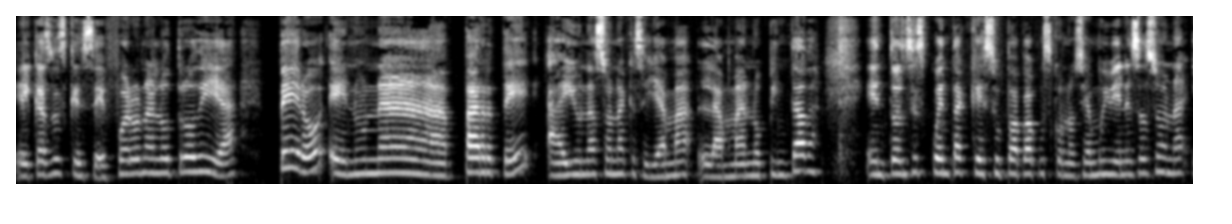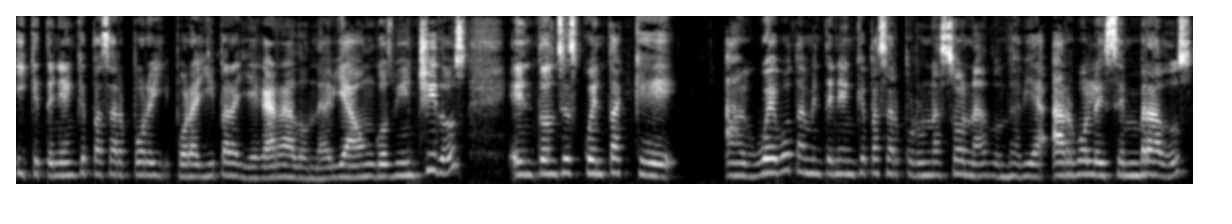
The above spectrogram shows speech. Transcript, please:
el caso es que se fueron al otro día, pero en una parte hay una zona que se llama la mano pintada. Entonces cuenta que su papá pues conocía muy bien esa zona y que tenían que pasar por, por allí para llegar a donde había hongos bien chidos. Entonces cuenta que a huevo también tenían que pasar por una zona donde había árboles sembrados,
